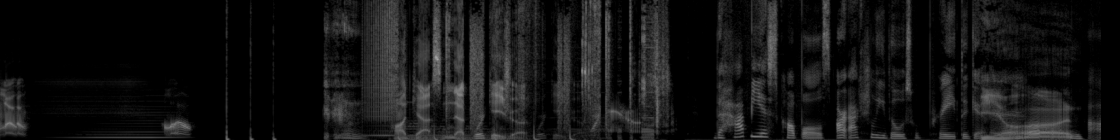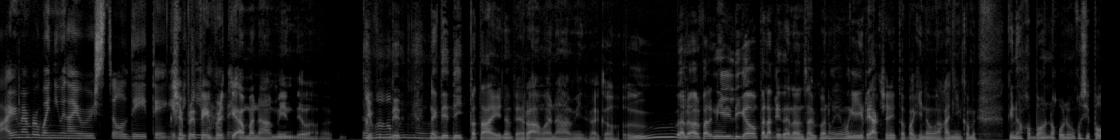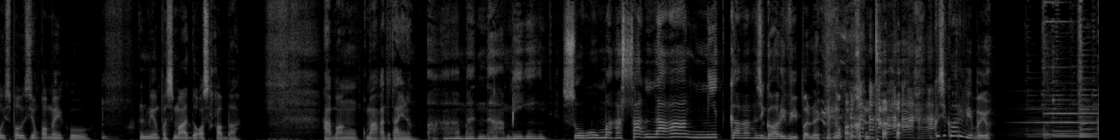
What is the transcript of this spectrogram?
Hello? Hello? Podcast Network Asia. The happiest couples are actually those who pray together. Yan. Uh, I remember when you and I were still dating. It Siyempre, became a favorite kay habit. ama namin, di ba? Ama Date- na. Nagde-date pa tayo nun, pero ama namin. Sabi ko, ooh, ano, parang nililigawan pa lang kita nun. Sabi ko, ano kaya magiging reaction nito pag hinawakan niya yung kamay? Kinakabahan ako nun kasi pause-pause yung kamay ko. Alam mo yung pasmado ko sa kaba. Habang kumakanta tayo ng Ama namin, sumasalangit ka. Si Gary V pala yung kumakanta. Kasi Gary V ba yun?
